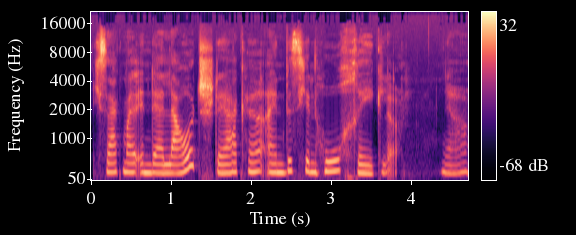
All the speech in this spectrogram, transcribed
ich sag mal, in der Lautstärke ein bisschen hochregle. Ja,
